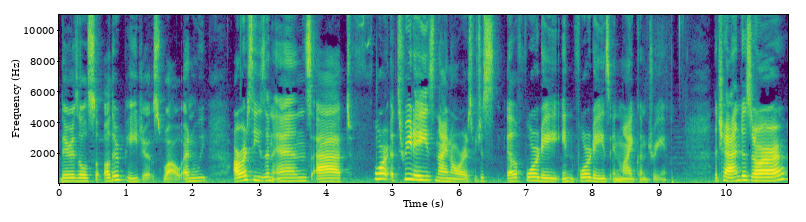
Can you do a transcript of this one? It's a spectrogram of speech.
There is also other pages. Wow. And we our season ends at four, three days, nine hours, which is uh, four day in four days in my country. The challenges are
